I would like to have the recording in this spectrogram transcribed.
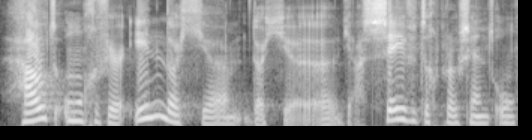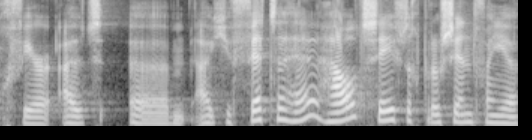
houdt ongeveer in dat je, dat je uh, ja, 70% ongeveer uit, um, uit je vetten haalt. 70% van je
